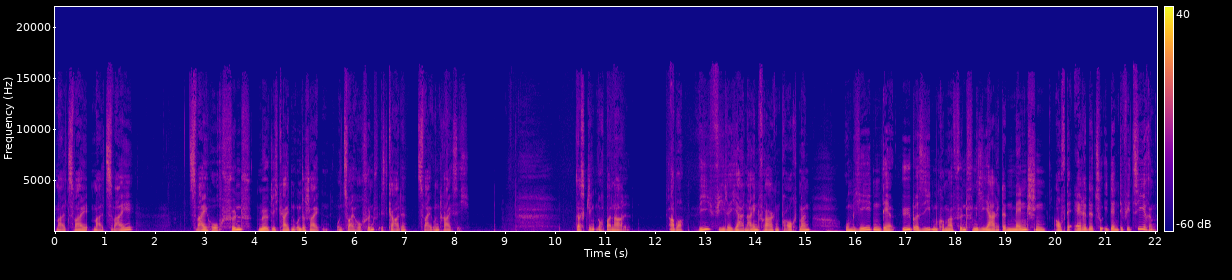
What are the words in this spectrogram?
mal 2 mal 2 2 hoch 5 Möglichkeiten unterscheiden. Und 2 hoch 5 ist gerade 32. Das klingt noch banal. Aber wie viele Ja-Nein-Fragen braucht man, um jeden der über 7,5 Milliarden Menschen auf der Erde zu identifizieren?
